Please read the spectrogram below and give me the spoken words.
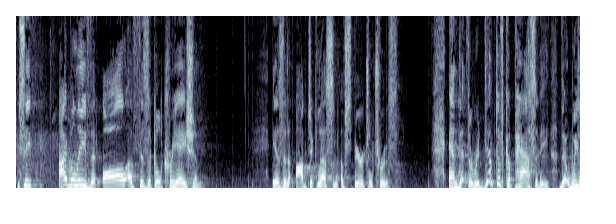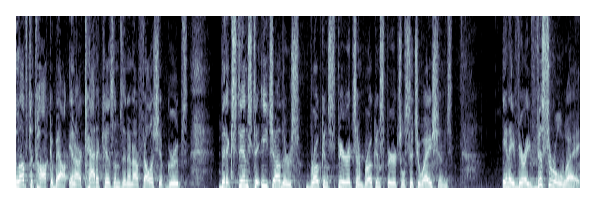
You see, I believe that all of physical creation is an object lesson of spiritual truth. And that the redemptive capacity that we love to talk about in our catechisms and in our fellowship groups that extends to each other's broken spirits and broken spiritual situations in a very visceral way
